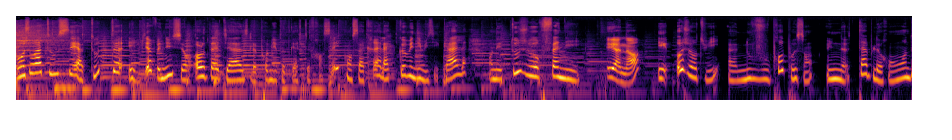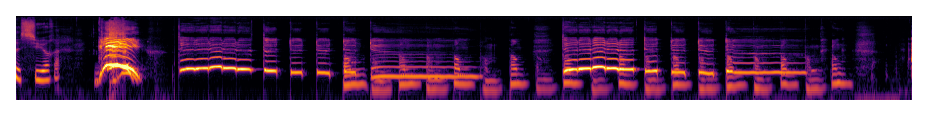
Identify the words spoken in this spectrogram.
Bonjour à tous et à toutes et bienvenue sur All That Jazz, le premier podcast français consacré à la comédie musicale. On est toujours Fanny et Anna. Et aujourd'hui, euh, nous vous proposons une table ronde sur Glee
